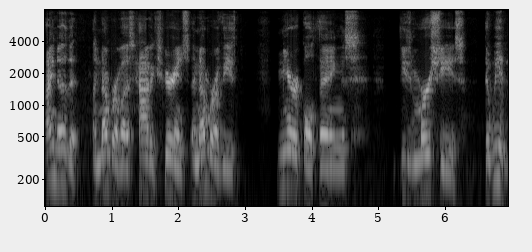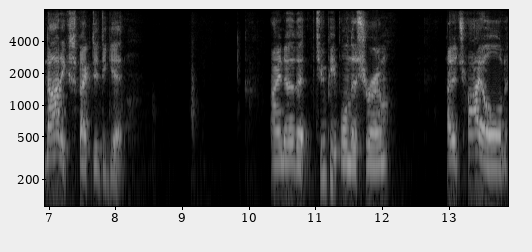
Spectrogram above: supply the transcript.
I know that a number of us have experienced a number of these miracle things, these mercies that we had not expected to get. I know that two people in this room had a child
